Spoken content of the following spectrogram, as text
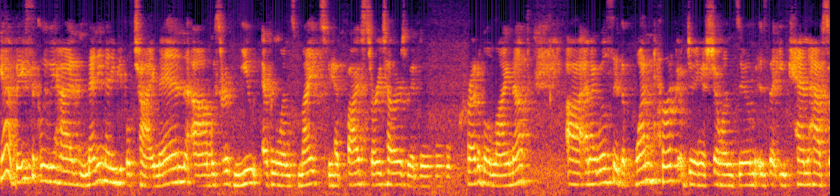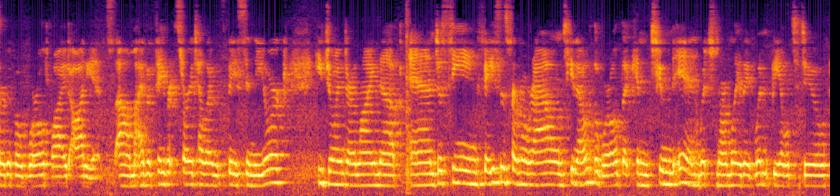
yeah, basically, we had many, many people chime in. Um, we sort of mute everyone's mics. We had five storytellers, we had an incredible lineup. Uh, and I will say the one perk of doing a show on Zoom is that you can have sort of a worldwide audience. Um, I have a favorite storyteller that's based in New York. He joined our lineup, and just seeing faces from around, you know, the world that can tune in, which normally they wouldn't be able to do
